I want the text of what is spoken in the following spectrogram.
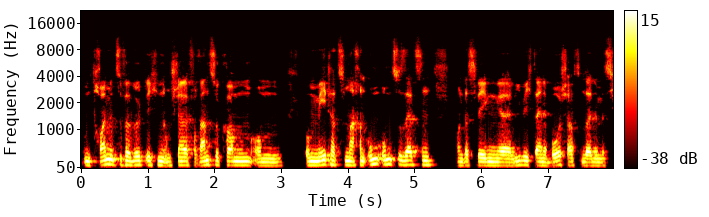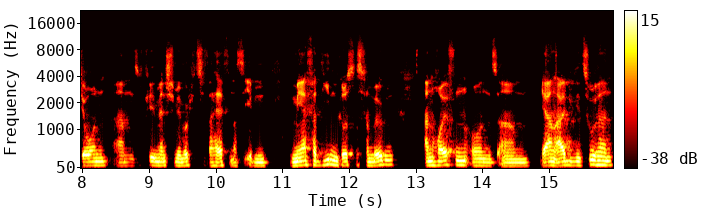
um Träume zu verwirklichen, um schneller voranzukommen, um, um Meter zu machen, um umzusetzen. Und deswegen äh, liebe ich deine Botschaft und deine Mission, ähm, so vielen Menschen wie möglich zu verhelfen, dass sie eben mehr verdienen, größeres Vermögen anhäufen. Und ähm, ja, an all die, die zuhören,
